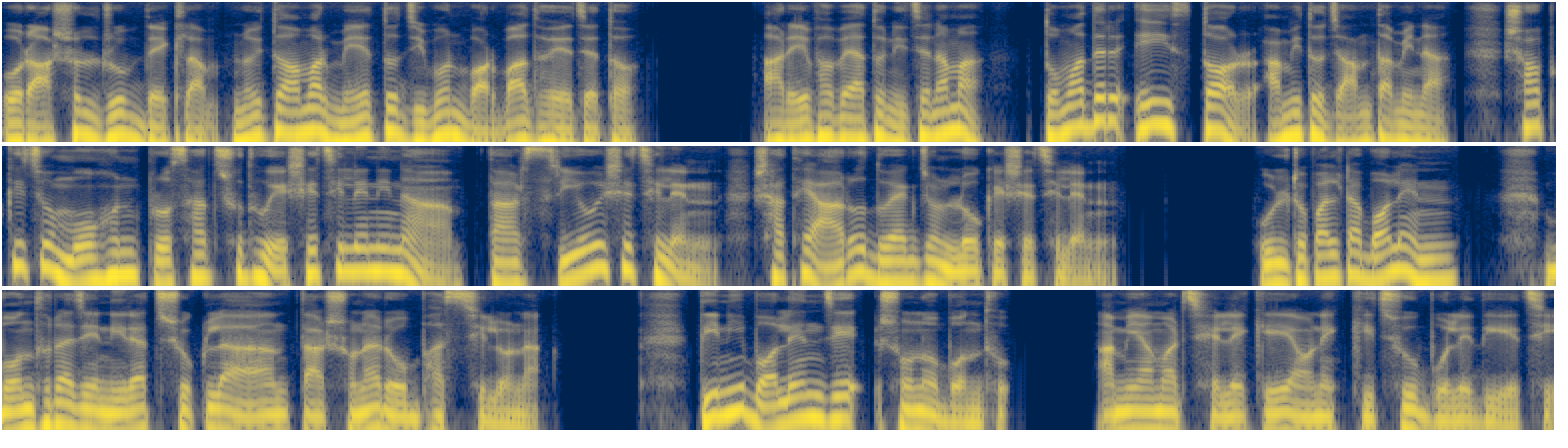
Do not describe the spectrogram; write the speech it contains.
ওর আসল রূপ দেখলাম, নয়তো আমার মেয়ে তো জীবন বরবাদ হয়ে যেত। আর এভাবে এত নিচে নামা? তোমাদের এই স্তর আমি তো জানতামই না। সবকিছু মোহন প্রসাদ শুধু এসেছিলেনই না, তার স্ত্রীও এসেছিলেন, সাথে আরও দু একজন লোক এসেছিলেন। উল্টোপাল্টা বলেন, বন্ধুরা যে নীরাজ শুক্লা, তার শোনার অভ্যাস ছিল না। তিনি বলেন যে, শোনো বন্ধু, আমি আমার ছেলেকে অনেক কিছু বলে দিয়েছি।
